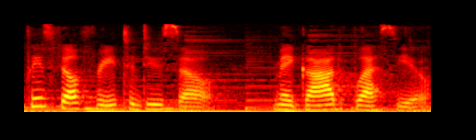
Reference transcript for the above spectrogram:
please feel free to do so. May God bless you.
